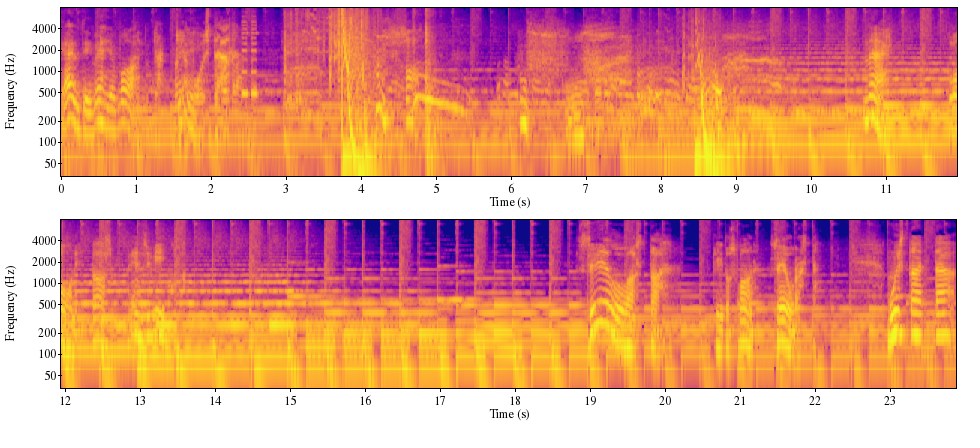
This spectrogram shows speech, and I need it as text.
Käyntiin vehje vaan. Nyt äkkiä no niin. pois täältä. Hussa. Näin. Kloonit taas ensi viikolla. Sellaista Kiitos vaan seurasta. Muista, että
